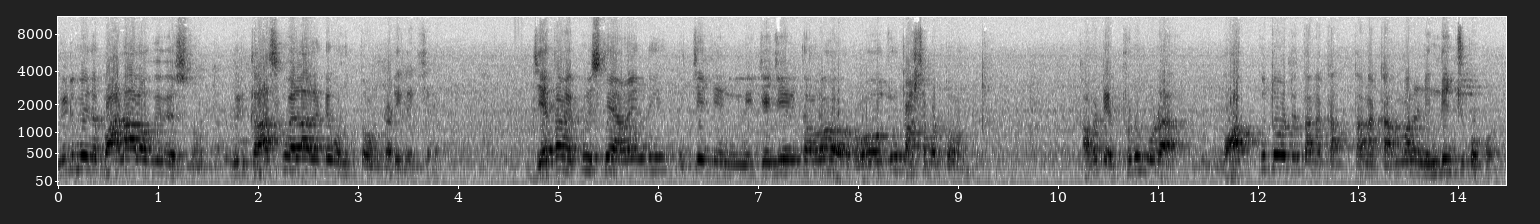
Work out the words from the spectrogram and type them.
వీడి మీద బాణాలు అవి వేస్తూ ఉంటారు. వీడు క్లాస్కి వెళ్ళాలంటే వణుకుతూ ఉంటాడు ఈ లెక్చర్. జీతం ఎక్కువ ఇస్తే ఏమైంది? నిత్య నిత్య జీవితంలో రోజు కష్టపడుతూ ఉంటాడు. కాబట్టి ఎప్పుడు కూడా వాక్కుతోటి తన తన కర్మను నిందించుకోకూడదు.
